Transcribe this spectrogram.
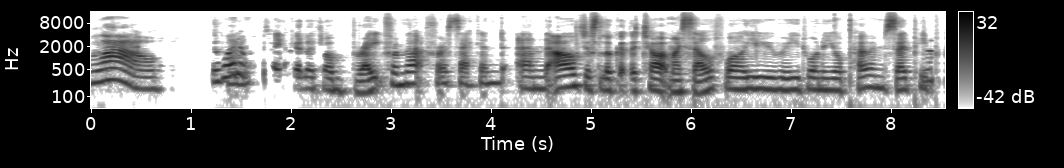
Wow. So why don't we take a little break from that for a second, and I'll just look at the chart myself while you read one of your poems so people.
